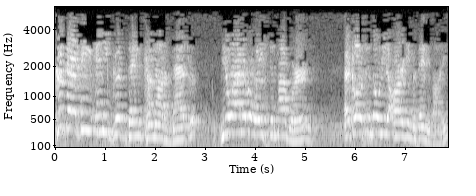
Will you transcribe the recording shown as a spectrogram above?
Could there be any good thing come out of Nazareth? You know, I never wasted my words, because there's no need of arguing with anybody.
